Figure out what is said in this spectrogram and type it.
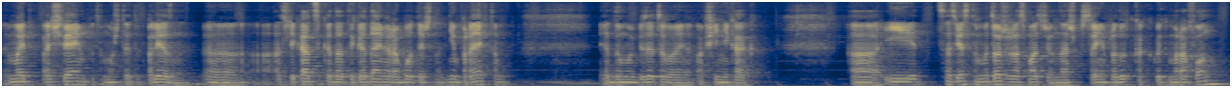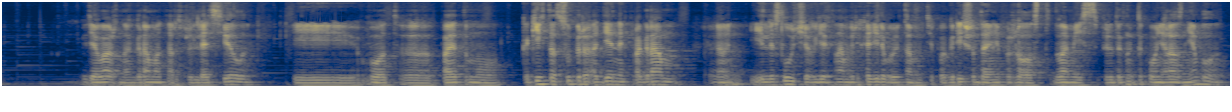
Мы это поощряем, потому что это полезно. А, отвлекаться, когда ты годами работаешь над одним проектом, я думаю, без этого вообще никак. А, и, соответственно, мы тоже рассматриваем наш постоянный продукт как какой-то марафон, где важно грамотно распределять силы. И вот, э, поэтому каких-то супер отдельных программ Э, или случаев, где к нам приходили бы там, типа, Гриша, дай мне, пожалуйста, два месяца передохнуть, такого ни разу не было.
